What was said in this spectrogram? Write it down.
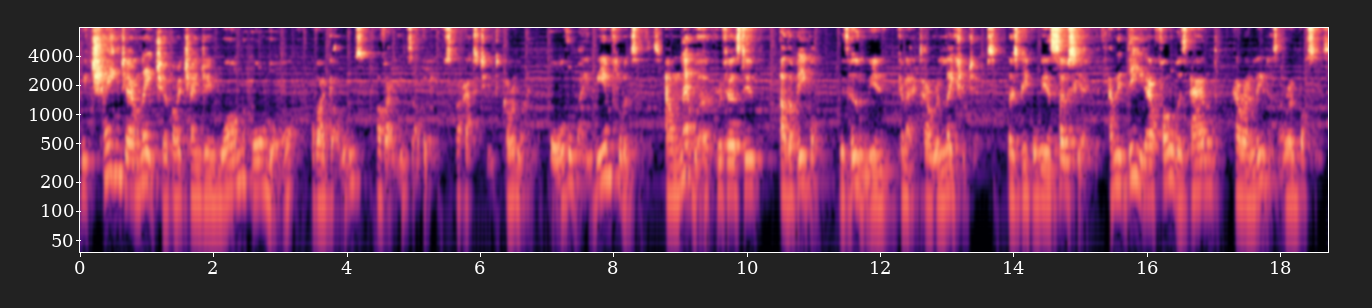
We change our nature by changing one or more of our goals, our values, our beliefs, our attitude, our alignment, or the way we influence others. Our network refers to other people with whom we connect, our relationships, those people we associate with and indeed our followers and our own leaders, our own bosses.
